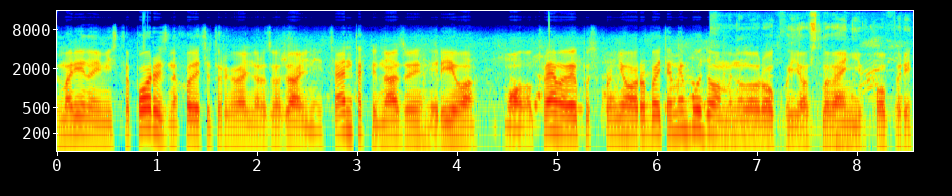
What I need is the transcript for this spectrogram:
З Маріною міста Поруч знаходиться торгівельно-розважальний центр під назвою Ріва Мол. Окремий випуск про нього робити не буду. Минулого року я в Словенії в Попері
